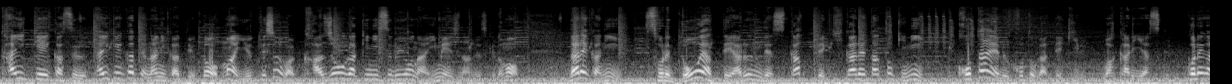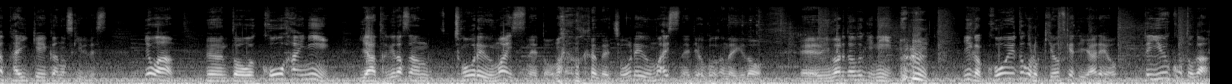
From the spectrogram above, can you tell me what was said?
体系化する。体系化って何かっていうとまあ言ってしまえば箇条書きにするようなイメージなんですけども誰かにそれどうやってやるんですかって聞かれた時に答えることができる。分かりやすく。これが体系化のスキルです。要はうんと後輩に「いや武田さん朝礼うまいっすね」と「まあ、分かんない。朝礼うまいっすね」ってよく分かんないけど、えー、言われた時に「いいかこういうところ気をつけてやれよ」っていうことが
